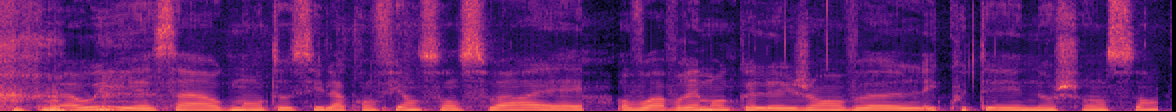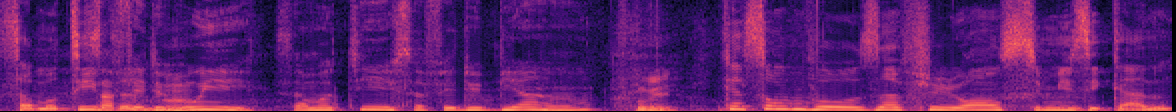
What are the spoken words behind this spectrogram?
Bah oui, et ça augmente aussi la confiance en soi et on voit vraiment que les gens veulent écouter nos chansons. Ça motive. Ça fait du, Mm. oui, ça motive, ça fait du bien. hein. Oui. Quelles sont vos influences musicales?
